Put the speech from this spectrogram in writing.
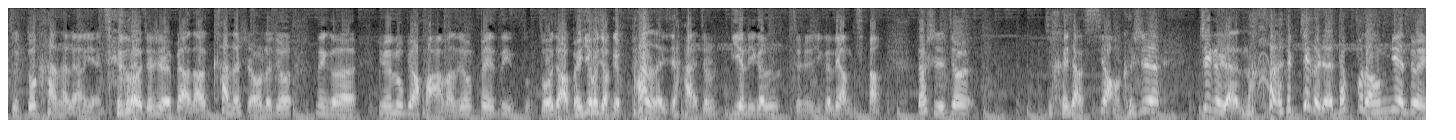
就多看他两眼。结果就是没想到看的时候呢，就那个因为路比较滑嘛，就被自己左左脚被右脚给绊了一下，就是跌了一个就是一个踉跄，当时就。就很想笑，可是这个人呢，这个人他不能面对，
